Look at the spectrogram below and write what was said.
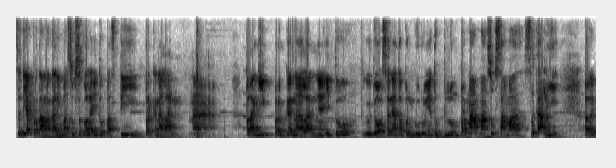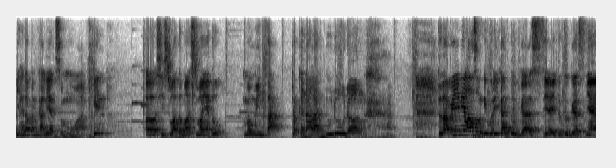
Setiap pertama kali masuk sekolah itu pasti perkenalan. Nah apalagi perkenalannya itu dosen ataupun gurunya itu belum pernah masuk sama sekali uh, di hadapan kalian semua. Mungkin uh, siswa atau mahasiswanya tuh meminta perkenalan dulu dong. Tetapi ini langsung diberikan tugas yaitu tugasnya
